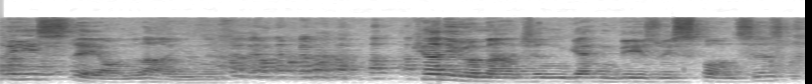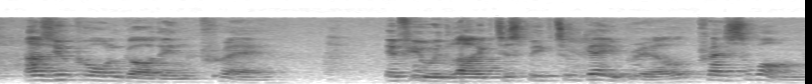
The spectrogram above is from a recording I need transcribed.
please stay online. Can you imagine getting these responses as you call God in prayer? If you would like to speak to Gabriel, press 1.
